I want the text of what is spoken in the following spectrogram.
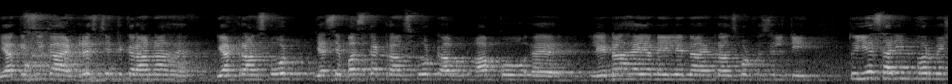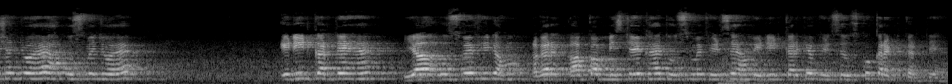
या किसी का एड्रेस चेंज कराना है, या ट्रांसपोर्ट जैसे बस का ट्रांसपोर्ट अब आपको लेना है या नहीं लेना है ट्रांसपोर्ट फैसिलिटी तो ये सारी इंफॉर्मेशन जो है, हम उसमें जो है एडिट करते हैं, या उसमें फिर हम, अगर आपका मिस्टेक है तो उसमें फिर से हम एडिट करके फिर से उसको करेक्ट करते हैं।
